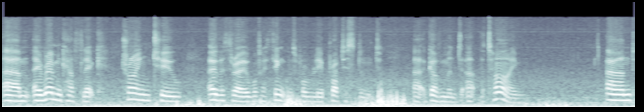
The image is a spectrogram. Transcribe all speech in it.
um, a Roman Catholic, trying to overthrow what I think was probably a Protestant uh, government at the time. And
